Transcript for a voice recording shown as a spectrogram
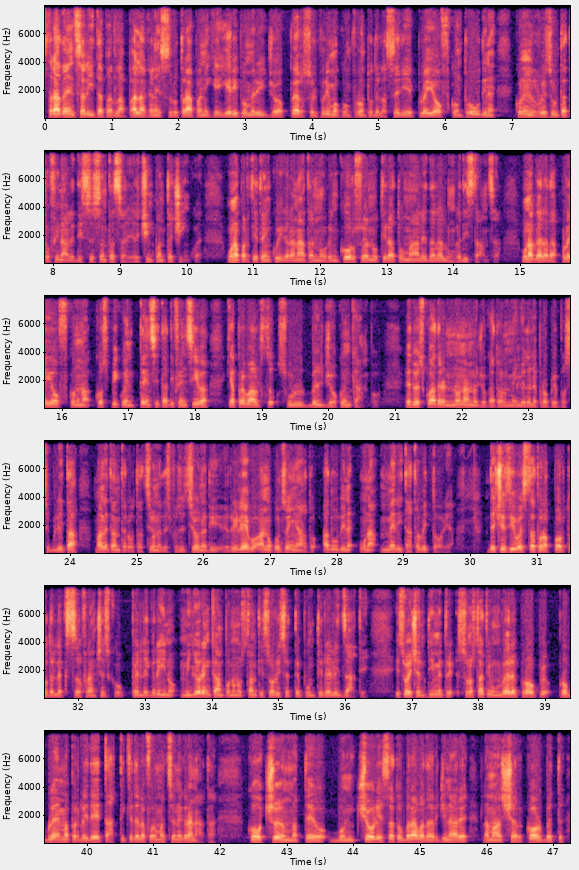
Strada in salita per la Pallacanestro Trapani che ieri pomeriggio ha perso il primo confronto della serie playoff contro Udine con il risultato finale di 66 a 55. Una partita in cui i Granata hanno rincorso e hanno tirato male dalla lunga distanza. Una gara da playoff con una cospicua intensità difensiva che ha prevalso sul bel gioco in campo. Le due squadre non hanno giocato al meglio delle proprie possibilità, ma le tante rotazioni a disposizione di rilievo hanno consegnato ad Udine una meritata vittoria. Decisivo è stato l'apporto dell'ex Francesco Pellegrino, migliore in campo nonostante i soli sette punti realizzati. I suoi centimetri sono stati un vero e proprio problema per le idee tattiche della formazione granata. Coach Matteo Boniccioli è stato bravo ad arginare la Marshall Corbett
